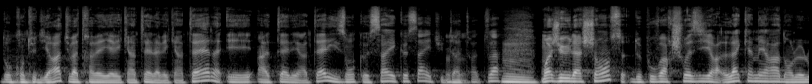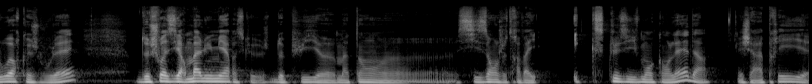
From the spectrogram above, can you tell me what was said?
Donc on te dira, tu vas travailler avec un tel, avec un tel, et un tel et un tel, ils ont que ça et que ça. Et tu, Moi, j'ai eu la chance de pouvoir choisir la caméra dans le loueur que je voulais, de choisir ma lumière, parce que depuis euh, maintenant 6 ans, je travaille exclusivement qu'en LED. J'ai appris, euh,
